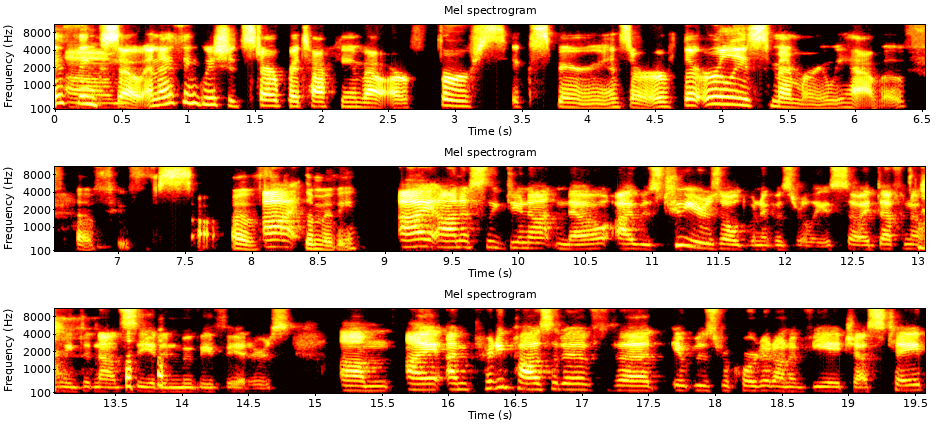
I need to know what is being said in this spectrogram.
I think Um, so. And I think we should start by talking about our first experience or the earliest memory we have of of who saw of Uh, the movie. I honestly do not know. I was two years old when it was released, so I definitely did not see it in movie theaters. Um, I, I'm pretty positive that it was recorded on a VHS tape.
